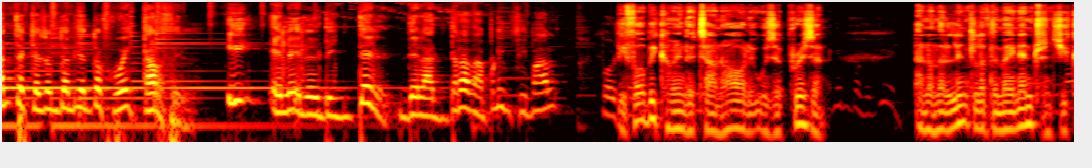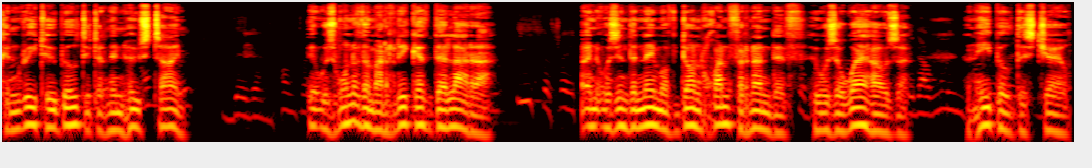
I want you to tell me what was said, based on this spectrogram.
Antes que ayuntamiento fue cárcel y el, el dintel de la entrada principal Before becoming the town hall, it was a prison. And on the lintel of the main entrance, you can read who built it and in whose time. It was one of the Manrique de Lara, and it was in the name of Don Juan Fernandez, who was a warehouser, and he built this jail.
